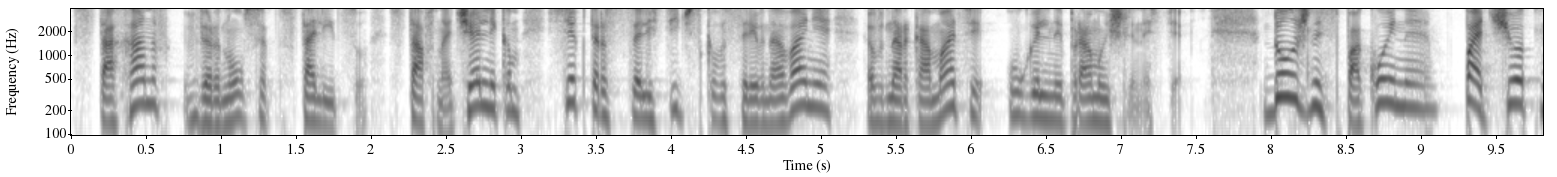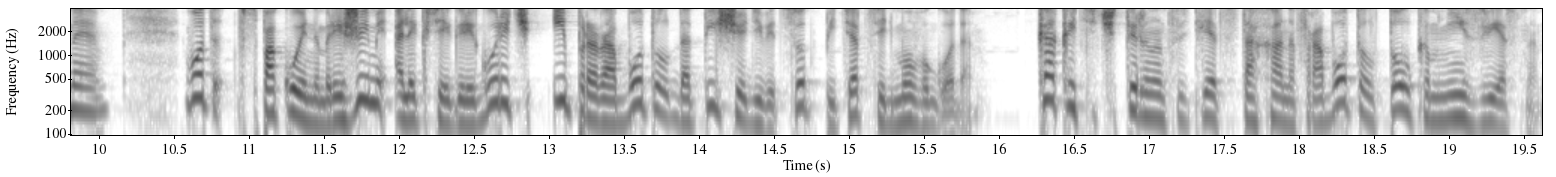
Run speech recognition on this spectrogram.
Стаханов вернулся в столицу, став начальником сектора социалистического соревнования в наркомате угольной промышленности. Должность спокойная, почетная. Вот в спокойном режиме Алексей Григорьевич и проработал до 1957 года. Как эти 14 лет Стаханов работал, толком неизвестно.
